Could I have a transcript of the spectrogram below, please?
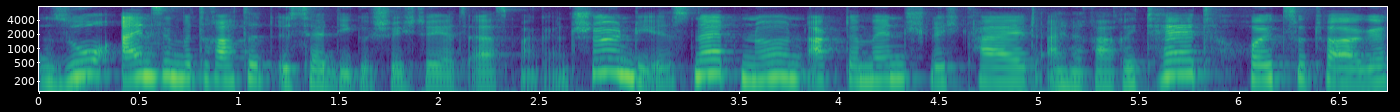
so einzeln betrachtet ist ja die Geschichte jetzt erstmal ganz schön. Die ist nett, ne? Ein Akt der Menschlichkeit, eine Rarität heutzutage.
